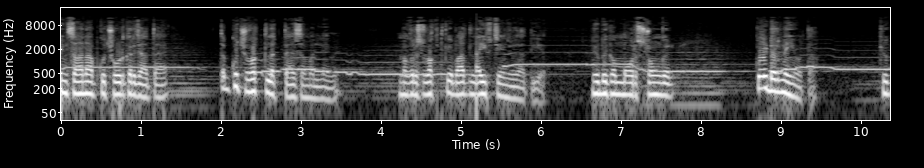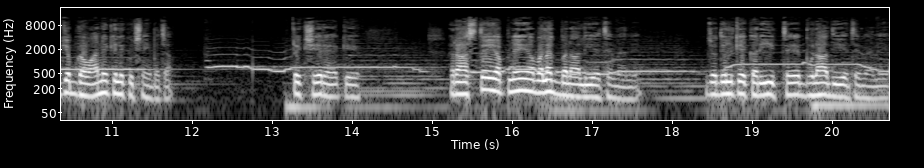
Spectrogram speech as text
इंसान आपको छोड़कर जाता है, तब कुछ वक्त लगता है संभलने में। मगर उस वक्त के बाद लाइफ चेंज हो जाती है। यू बिकम मोर स्ट्रोंगर कोई डर नहीं होता, क्योंकि अब गंवाने के लिए कुछ नहीं बचा। तो एक शेर है कि, रास्ते अपने अब अलग बना लिए थे मैंने, जो दिल के करीब थे भुला दिए थे मैंने।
